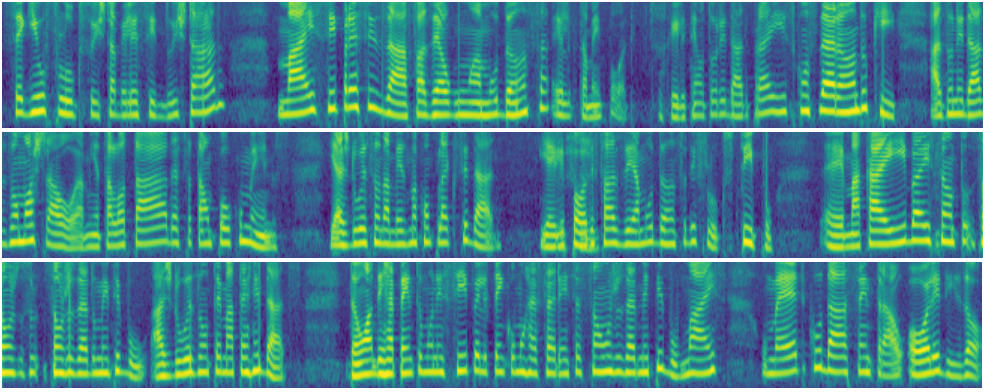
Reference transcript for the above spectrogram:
seguir o fluxo estabelecido do Estado, mas se precisar fazer alguma mudança, ele também pode, porque ele tem autoridade para isso, considerando que as unidades vão mostrar, ó, a minha está lotada, essa está um pouco menos, e as duas são da mesma complexidade. E aí ele Perfeito. pode fazer a mudança de fluxo, tipo é, Macaíba e Santo, São, São José do Mipibu. As duas vão ter maternidades. Então, de repente, o município ele tem como referência São José do Mipibu, mas o médico da central olha e diz, ó,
